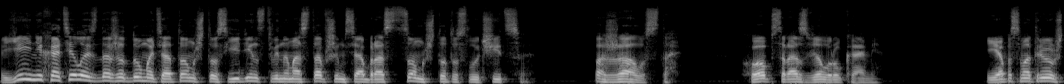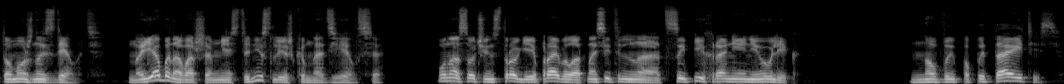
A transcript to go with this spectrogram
Ей не хотелось даже думать о том, что с единственным оставшимся образцом что-то случится. «Пожалуйста». Хопс развел руками. «Я посмотрю, что можно сделать. Но я бы на вашем месте не слишком надеялся. У нас очень строгие правила относительно цепи хранения улик». «Но вы попытаетесь?»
